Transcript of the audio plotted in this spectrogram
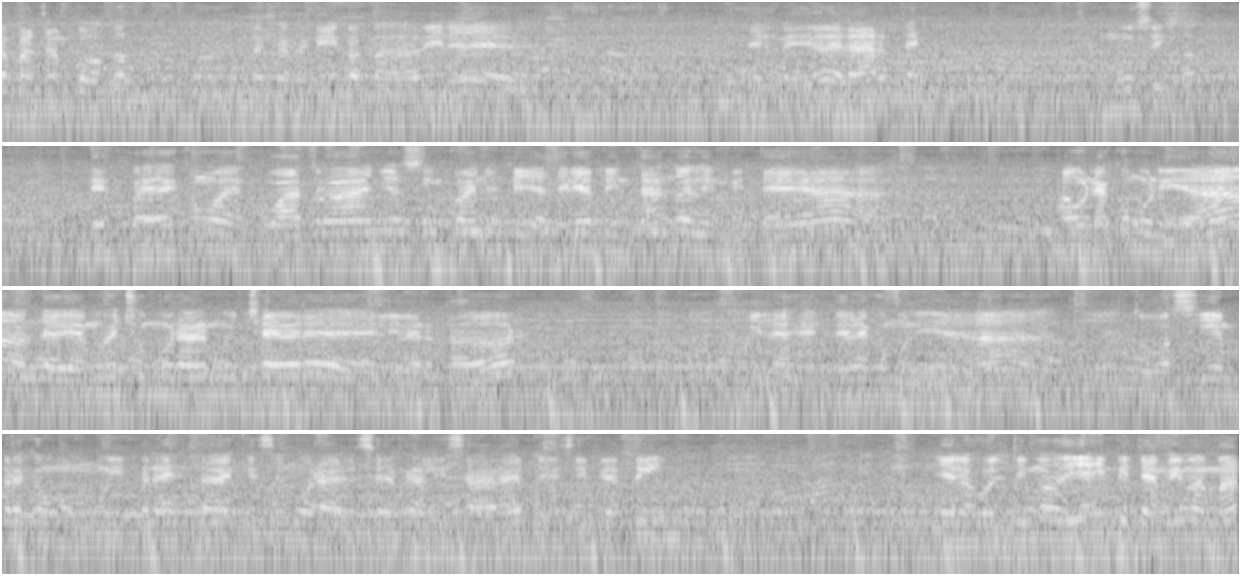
Papá tampoco. A pesar de que mi papá viene de- del medio del arte, músico. Después de como de cuatro años, cinco años que ya tenía pintando, le invité a, a una comunidad donde habíamos hecho un mural muy chévere de Libertador. Y la gente de la comunidad estuvo siempre como muy presta a que ese mural se realizara de principio a fin. Y en los últimos días invité a mi mamá.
